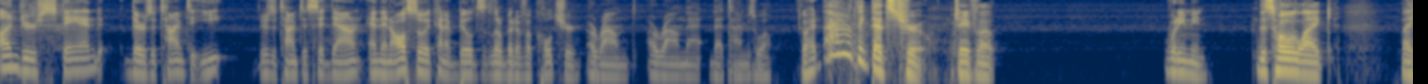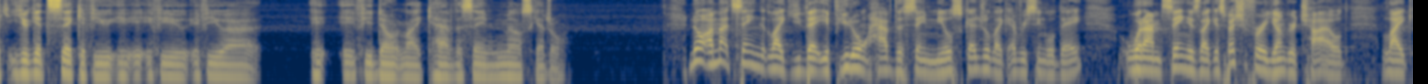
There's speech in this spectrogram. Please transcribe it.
understand. There's a time to eat. There's a time to sit down, and then also it kind of builds a little bit of a culture around around that that time as well. Go ahead. I don't think that's true, J Flow. What do you mean? This whole like, like you get sick if you if you if you uh if you don't like have the same meal schedule. No, I'm not saying that, like you, that if you don't have the same meal schedule like every single day. What I'm saying is like especially for a younger child, like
